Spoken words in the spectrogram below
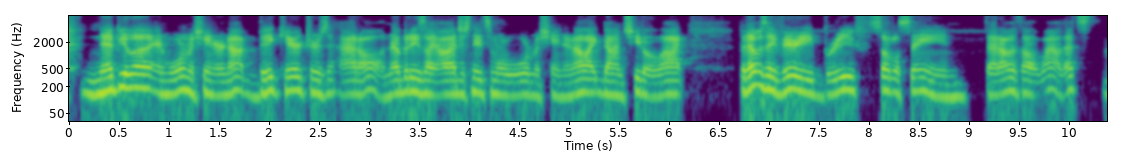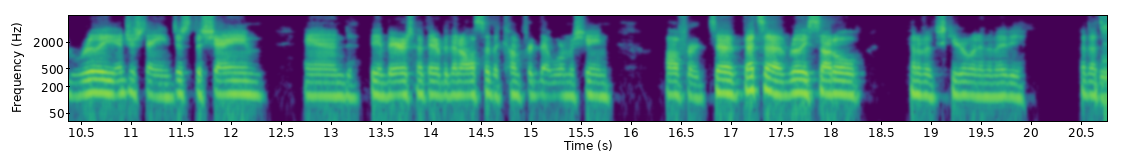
Nebula and War Machine are not big characters at all. Nobody's like, oh, I just need some more War Machine. And I like Don Cheadle a lot. But that was a very brief, subtle scene that I thought, wow, that's really interesting. Just the shame and the embarrassment there, but then also the comfort that War Machine offered. So that's a really subtle, kind of obscure one in the movie. But that's.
